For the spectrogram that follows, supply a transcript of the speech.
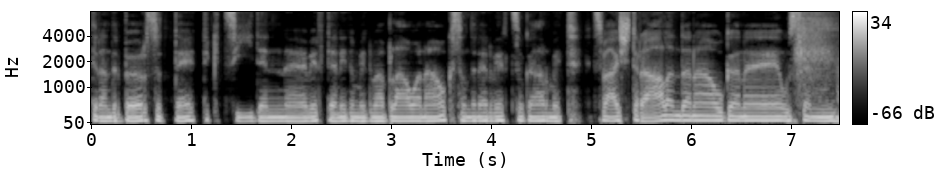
der an der Börse tätig zu sein, dann äh, wird er nicht nur mit einem blauen Auge, sondern er wird sogar mit zwei strahlenden Augen äh, aus, dem,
